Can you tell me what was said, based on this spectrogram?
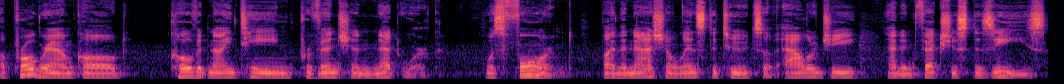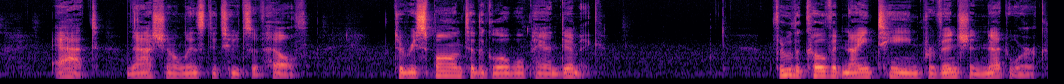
A program called COVID 19 Prevention Network was formed by the National Institutes of Allergy and Infectious Disease at National Institutes of Health to respond to the global pandemic. Through the COVID 19 Prevention Network,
